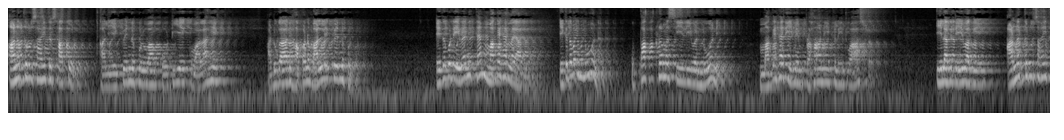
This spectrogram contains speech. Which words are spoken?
අනතුරු සහිත සතුරු අලියෙක් වෙන්න පුළුවන් පොටියෙක් වලහෙක් අඩුගාන හපන බල්ලෙක් වෙන්න පුළුවන්. එදකොට එවැනි තැම් මග හැරලා යන්න. එක තමයි නුවන උපක්‍රම සීලීව නුවනින් මගහැරීමෙන් ප්‍රහාණය කළ යුතු ආශ්‍රව. ඊළඟට ඒ වගේ අනතුරු සහිත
